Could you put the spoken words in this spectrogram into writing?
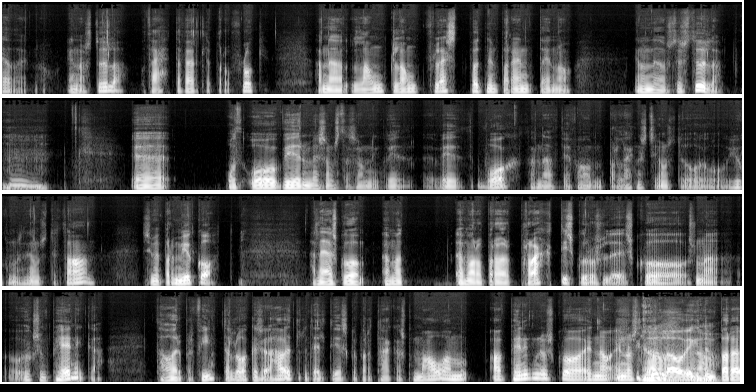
eða inn á, stuðla og þetta ferli er bara á flókið. Þannig að lang, lang flest börnin bara enda inn á, inn á neðastu stuðla. Mm. uh, og, og við erum með samstagsamning við, við VOG þannig að við fáum bara læknastjónustu og, og hjúknastjónustu þaðan sem er bara mjög gott. Þannig að sko ef maður, ef maður bara vera praktískur og sko, svona, og hugsa um peninga þá er bara fínt að loka sér að hafa þetta ég skal bara taka smá af, peninginu sko, inn, á, inn á stöðla Já, og við getum já. bara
